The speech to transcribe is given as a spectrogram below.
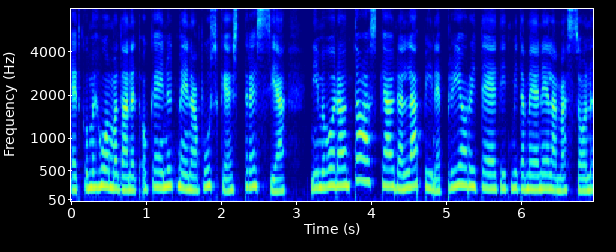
että kun me huomataan, että okei, nyt meinaa puskea stressiä, niin me voidaan taas käydä läpi ne prioriteetit, mitä meidän elämässä on,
